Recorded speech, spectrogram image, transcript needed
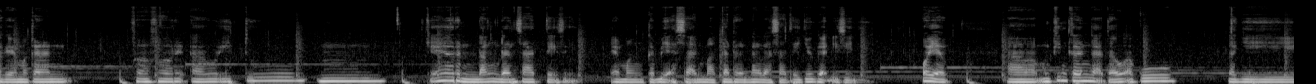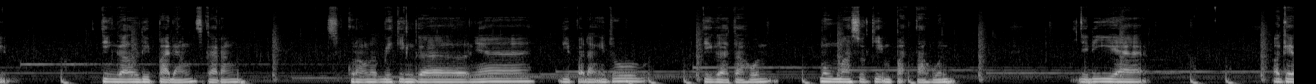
Oke, makanan favorit aku itu hmm, kayak rendang dan sate sih. Emang kebiasaan makan rendang dan sate juga di sini. Oh ya uh, mungkin kalian nggak tahu aku lagi tinggal di Padang sekarang. Kurang lebih tinggalnya di Padang itu tiga tahun mau masuki empat tahun. Jadi ya oke okay,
